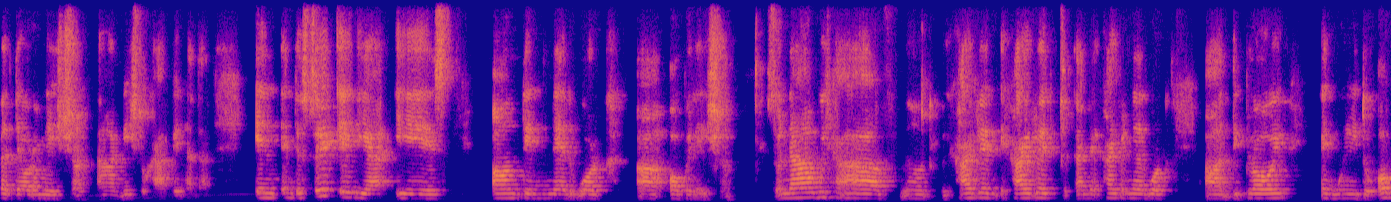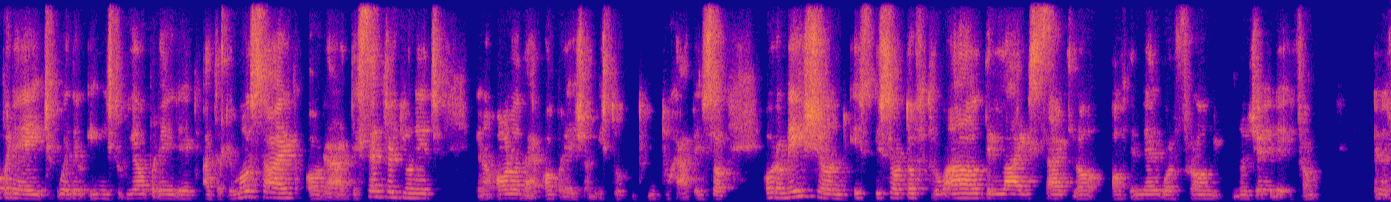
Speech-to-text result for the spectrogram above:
but the automation uh, needs to happen at that. And, and the third area is on the network uh, operation. So now we have you know, hybrid, hybrid, and hybrid network uh, deployed, and we need to operate whether it needs to be operated at the remote side or at the central unit you know, all of that operation needs to, to happen. So automation is, is sort of throughout the life cycle of the network from, you know, generate, from you know,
